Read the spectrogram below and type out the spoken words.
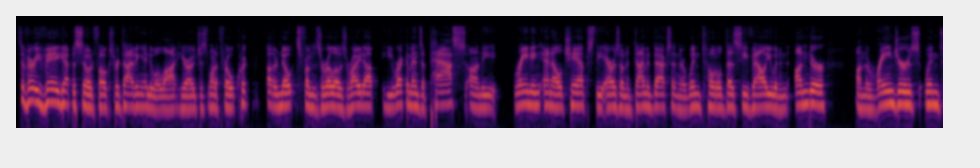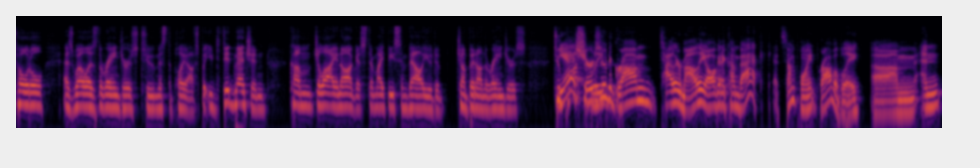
It's a very vague episode, folks. We're diving into a lot here. I just want to throw quick other notes from Zerillo's write up. He recommends a pass on the reigning NL champs, the Arizona Diamondbacks, and their win total does see value in an under on the Rangers win total, as well as the Rangers to miss the playoffs. But you did mention come July and August, there might be some value to jump in on the Rangers. To yeah, possibly... Scherzer, DeGrom, Tyler Mahle, all going to come back at some point, probably. Um, and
